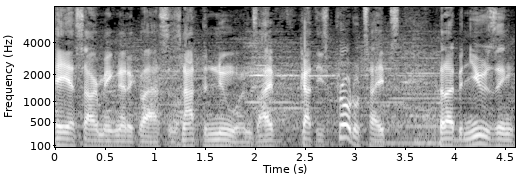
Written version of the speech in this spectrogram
ASR magnetic glasses, not the new ones. I've got these prototypes that I've been using.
